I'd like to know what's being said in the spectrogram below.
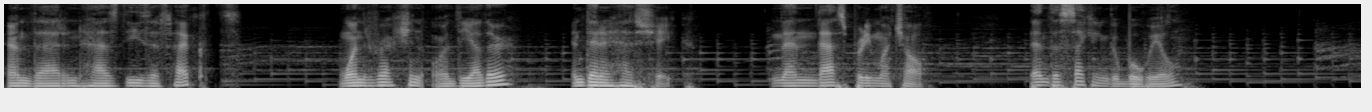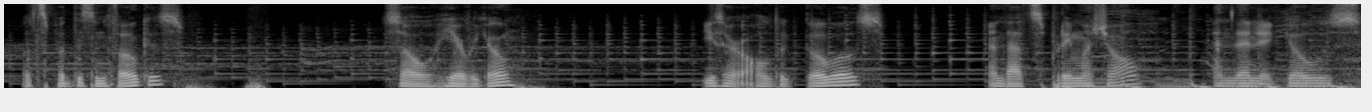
And that it has these effects, one direction or the other, and then it has shake. And then that's pretty much all. Then the second gobo wheel. Let's put this in focus. So here we go. These are all the gobos. And that's pretty much all. And then it goes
